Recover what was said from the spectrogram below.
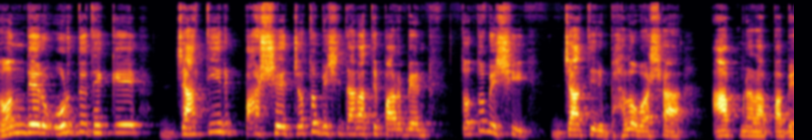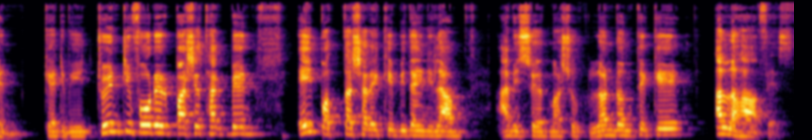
দ্বন্দ্বের ঊর্ধ্বে থেকে জাতির পাশে যত বেশি দাঁড়াতে পারবেন, তত বেশি জাতির ভালোবাসা আপনারা পাবেন। কেটিভি টোয়েন্টি ফোরের পাশে থাকবেন। এই প্রত্যাশা রেখে বিদায় নিলাম। আমি সৈয়দ মাসুক, লন্ডন থেকে। আল্লাহ হাফেজ।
